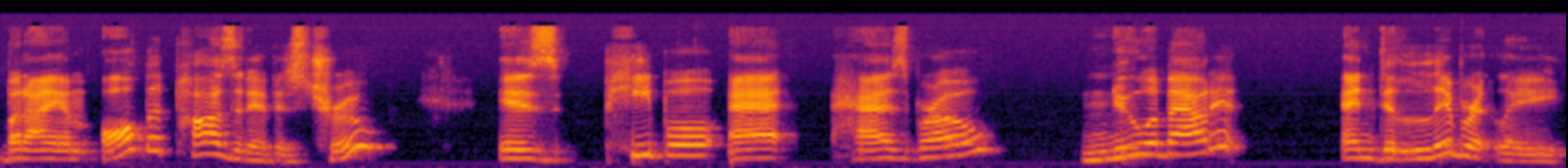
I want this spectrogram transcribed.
but I am all but positive is true, is people at Hasbro knew about it and deliberately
